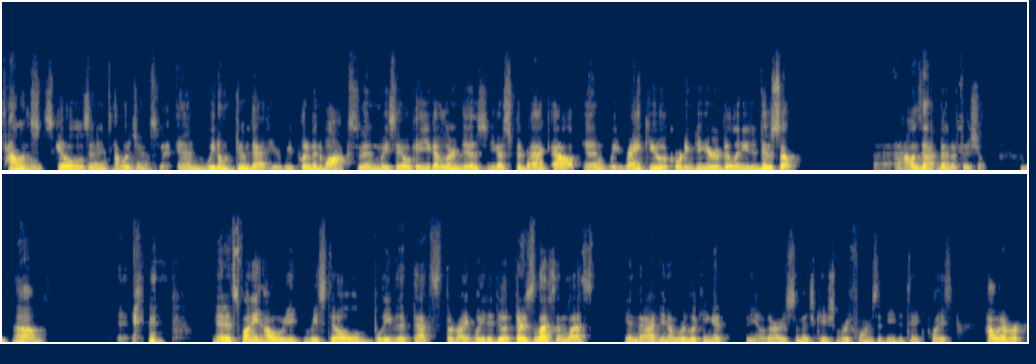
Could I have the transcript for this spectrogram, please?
talents and skills and intelligence. Yeah. and we don't do that here. We put them in a box and we say okay you got to learn this and you got to spit it back out and we rank you according to your ability to do so. Uh, how is that beneficial? Um, and it's funny how we we still believe that that's the right way to do it. There's less and mm. less in that you know we're looking at you know there are some educational reforms that need to take place. However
